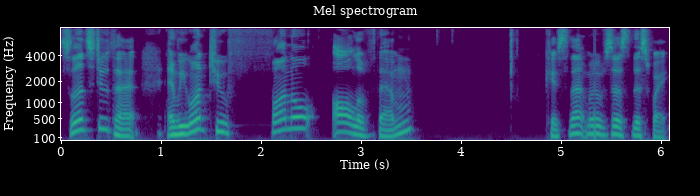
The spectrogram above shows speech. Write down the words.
So let's do that. And we want to funnel all of them. Okay, so that moves us this way.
